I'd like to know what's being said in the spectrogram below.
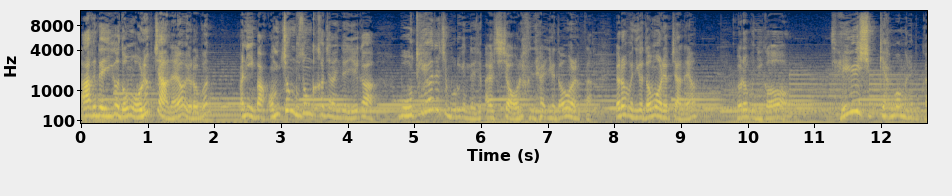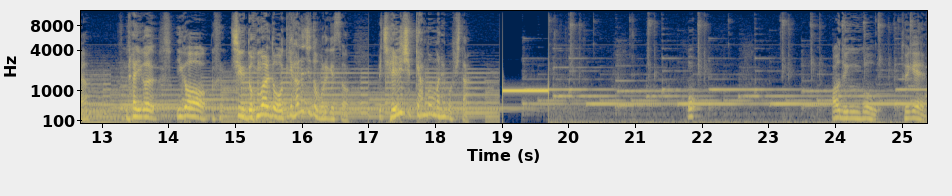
아, 근데 이거 너무 어렵지 않아요, 여러분? 아니, 막 엄청 무서운 것까지는 아닌데 얘가 뭐 어떻게 해야 될지 모르겠네. 아, 진짜 어려운데. 이거 너무 어렵다. 여러분, 이거 너무 어렵지 않아요? 여러분, 이거 제일 쉽게 한 번만 해볼까요? 나 이거, 이거 지금 노말도 어떻게 하는지도 모르겠어. 제일 쉽게 한 번만 해봅시다. 어? 아 근데 이거, 되게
